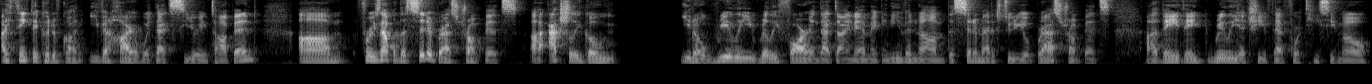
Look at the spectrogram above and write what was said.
I think they could have gone even higher with that searing top end. Um, for example, the Cinebrass trumpets uh, actually go, you know, really, really far in that dynamic, and even um, the Cinematic Studio brass trumpets, uh, they they really achieve that fortissimo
